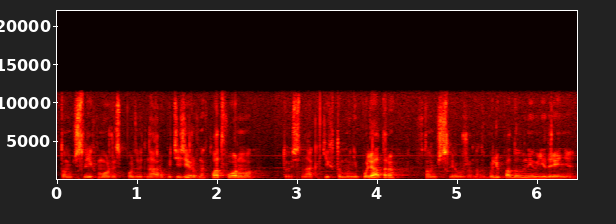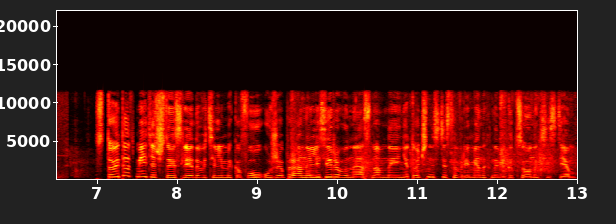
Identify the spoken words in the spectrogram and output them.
В том числе их можно использовать на роботизированных платформах, то есть на каких-то манипуляторах, в том числе уже у нас были подобные внедрения. Стоит отметить, что исследователями КФУ уже проанализированы основные неточности современных навигационных систем.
